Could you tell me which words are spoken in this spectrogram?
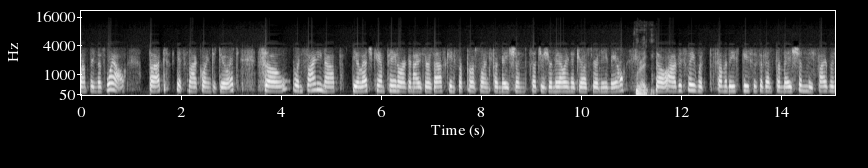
something as well. But it's not going to do it. So when signing up, the alleged campaign organizer is asking for personal information, such as your mailing address or an email. Right. So obviously, with some of these pieces of information, these cyber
